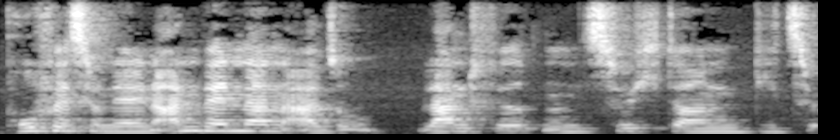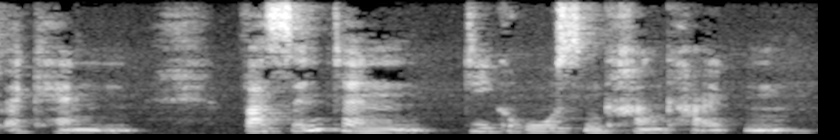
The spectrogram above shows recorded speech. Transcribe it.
professionellen Anwendern, also Landwirten, Züchtern, die zu erkennen. Was sind denn die großen Krankheiten,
